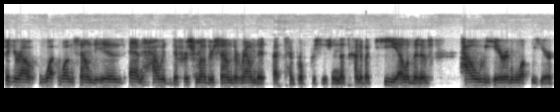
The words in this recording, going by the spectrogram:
figure out what one sound is and how it differs from other sounds around it. That temporal precision. That's kind of a key element of how we hear and what we hear.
